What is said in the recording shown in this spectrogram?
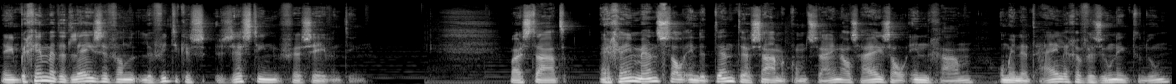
En ik begin met het lezen van Leviticus 16, vers 17. Waar staat: En geen mens zal in de tent der samenkomst zijn als hij zal ingaan om in het heilige verzoening te doen,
